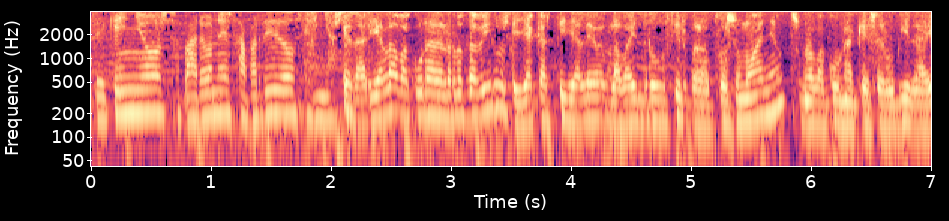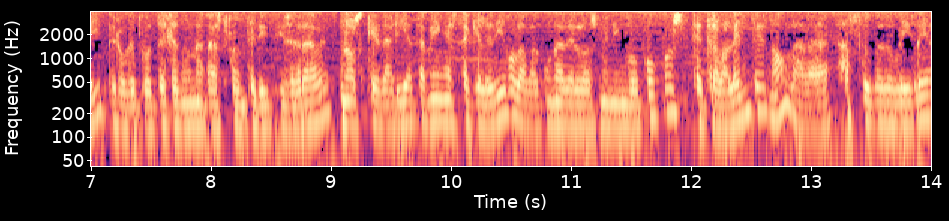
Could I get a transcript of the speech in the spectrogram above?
pequeños, varones a partir de 12 años. Quedaría la vacuna del rotavirus, que ya Castilla y León la va a introducir para el próximo año. Es una vacuna que se olvida ahí, pero que protege de una gastroenteritis grave. Nos quedaría también esta que le digo, la vacuna de los meningococos, tetravalente, ¿no? La AZWY,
